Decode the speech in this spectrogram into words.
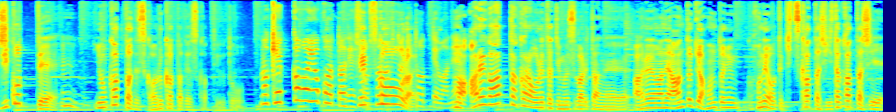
事故ってうん。良かったですか？悪かったですかっていうと、まあ結果は良かったですよ。結果はその人にとってはね、まあ、あれがあったから俺たち結ばれたね。あれはねあの時は本当に骨を折ってきつかったし痛かったし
